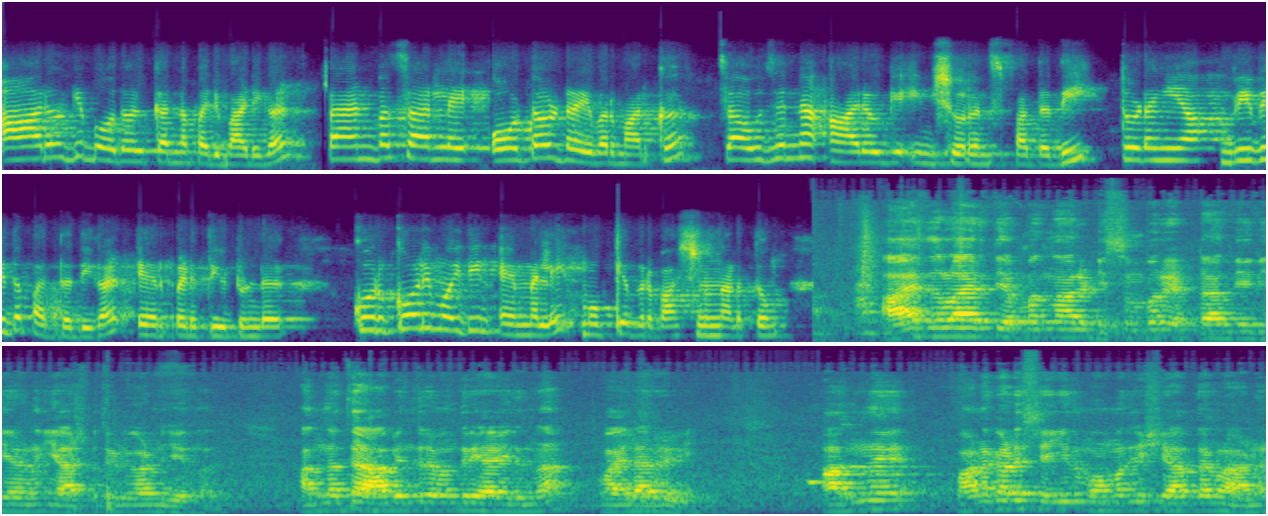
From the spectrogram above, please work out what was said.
ആരോഗ്യ ബോധവൽക്കരണ പരിപാടികൾ പാൻ ബസാറിലെ ഓട്ടോ ഡ്രൈവർമാർക്ക് സൗജന്യ ആരോഗ്യ ഇൻഷുറൻസ് പദ്ധതി തുടങ്ങിയ വിവിധ പദ്ധതികൾ ഏർപ്പെടുത്തിയിട്ടുണ്ട്. Kurukkoli Moideen M L A മുഖ്യപ്രഭാഷണം നടത്തും. ആയിരത്തി തൊള്ളായിരത്തി എൺപത്തിനാല് ഡിസംബർ എട്ടാം തീയതിയാണ് ഈ ആശുപത്രി ഉദ്ഘാടനം ചെയ്യുന്നത്. അന്നത്തെ ആഭ്യന്തരമന്ത്രിയായിരുന്ന വയലാർ രവി. അന്ന് പാണക്കാട് ഷെയ്ദ് മുഹമ്മദ് ഷിയാബ് തങ്ങളാണ്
